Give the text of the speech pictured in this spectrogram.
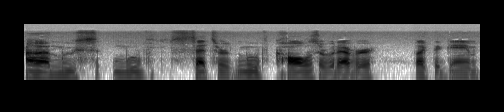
uh move move sets or move calls or whatever like the game.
